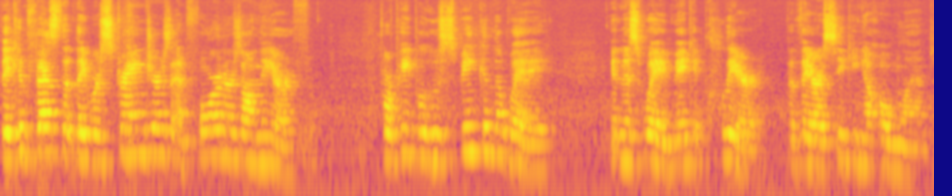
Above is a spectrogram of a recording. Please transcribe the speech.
They confessed that they were strangers and foreigners on the earth. For people who speak in the way, in this way, make it clear that they are seeking a homeland.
